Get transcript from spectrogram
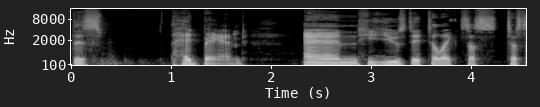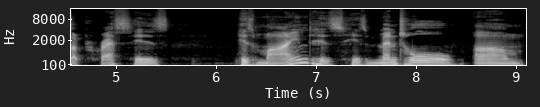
this headband, and he used it to like to to suppress his his mind, his his mental um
